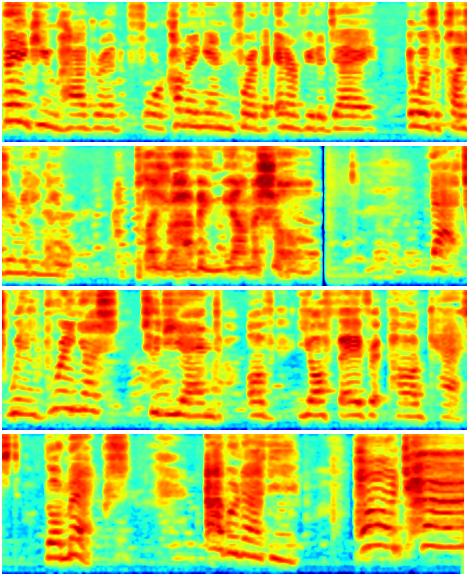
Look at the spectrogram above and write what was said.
Thank you, Hagrid, for coming in for the interview today. It was a pleasure meeting you. A pleasure having me on the show. That will bring us to the end of your favorite podcast, the Max Abernathy Podcast.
